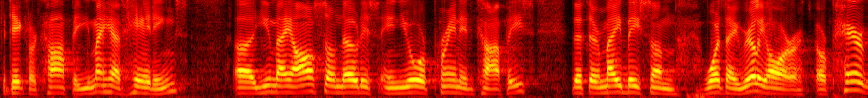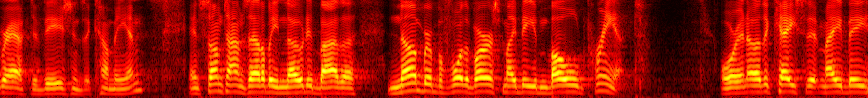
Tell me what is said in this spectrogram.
particular copy. You may have headings. Uh, you may also notice in your printed copies that there may be some, what they really are, are paragraph divisions that come in. And sometimes that'll be noted by the number before the verse, may be in bold print. Or in other cases, it may be,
